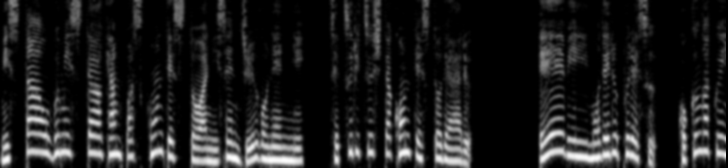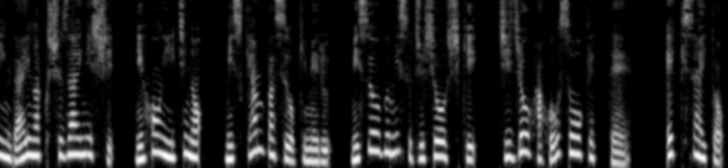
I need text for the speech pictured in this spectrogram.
ミスター・オブ・ミスター・キャンパス・コンテストは2015年に設立したコンテストである。AB モデルプレス、国学院大学取材日誌、日本一のミスキャンパスを決めるミス・オブ・ミス受賞式、地上波放送決定。エキサイト、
